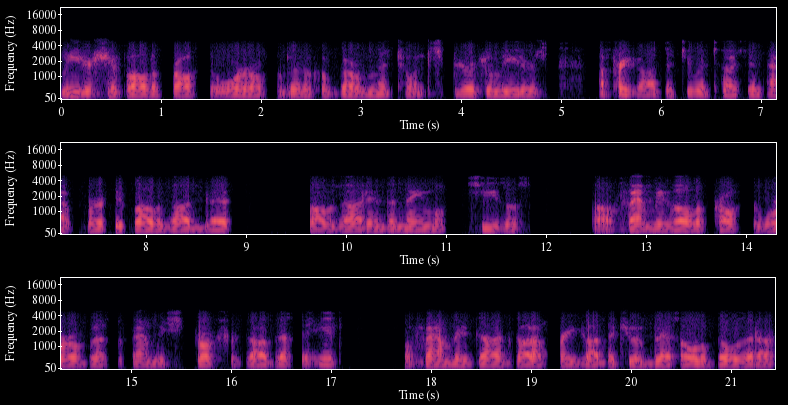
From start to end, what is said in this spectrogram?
leadership all across the world, political, governmental, and spiritual leaders. I pray, God, that you would touch and have mercy, Father God. Bless, Father God, in the name of Jesus. Uh, families all across the world. Bless the family structure, God. Bless the head families, God. God, I pray, God, that you would bless all of those that are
